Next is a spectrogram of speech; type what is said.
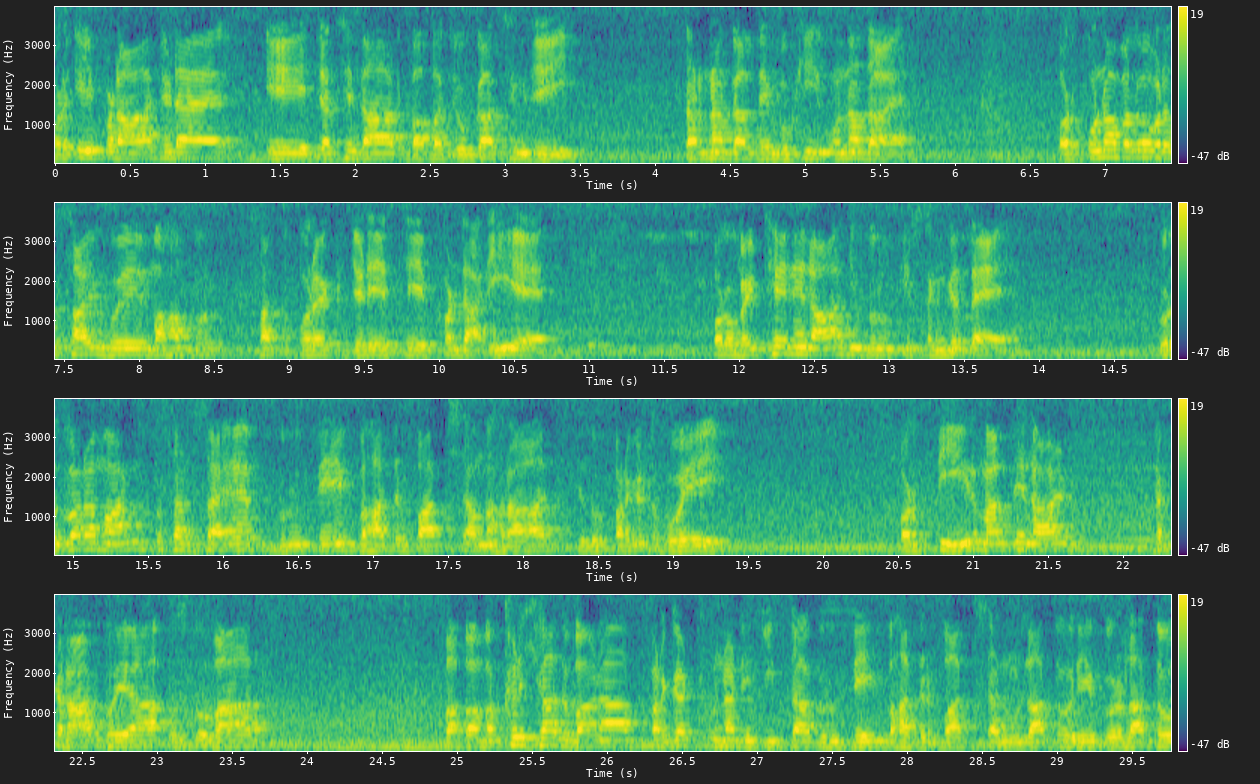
ਔਰ ਇਹ ਪੜਾ ਜਿਹੜਾ ਹੈ, ਇਹ ਜਥੇਦਾਰ ਬਾਬਾ ਜੋਗਾ ਸਿੰਘ ਜੀ ਕਰਨਾ ਦਲ ਦੇ ਮੁਖੀ ਉਹਨਾਂ ਦਾ ਹੈ। ਔਰ ਉਹਨਾਂ ਵੱਲੋਂ ਵਰਸਾਏ ਹੋਏ ਮਹਾਂਪੁਰਖ ਸਤਪੁਰਖ ਜਿਹੜੇ ਇੱਥੇ ਭੰਡਾਰੀ ਹੈ, ਔਰ ਉਹ ਬੈਠੇ ਨੇ ਨਾਲ ਹੀ ਗੁਰੂ ਕੀ ਸੰਗਤ ਹੈ। ਗੁਰਦੁਆਰਾ ਮਾਨਤਸਰ ਸਾਹਿਬ ਗੁਰੂ ਤੇਗ ਬਹਾਦਰ ਪਾਤਸ਼ਾਹ ਮਹਾਰਾਜ ਜਦੋਂ ਪ੍ਰਗਟ ਹੋਏ ਔਰ ਧੀਰ ਮਲ ਦੇ ਨਾਲ ਤਕਰਾਰ ਹੋਇਆ, ਉਸ ਤੋਂ ਬਾਅਦ ਬਾਬਾ ਮੱਖਣ ਸ਼ਾਹ ਲੁਬਾਣਾ ਪ੍ਰਗਟ ਉਹਨਾਂ ਨੇ ਕੀਤਾ, ਗੁਰੂ ਤੇਗ ਬਹਾਦਰ ਪਾਤਸ਼ਾਹ ਨੂੰ ਲਾਧੋ ਰੇ ਗੁਰਲਾਧੋ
